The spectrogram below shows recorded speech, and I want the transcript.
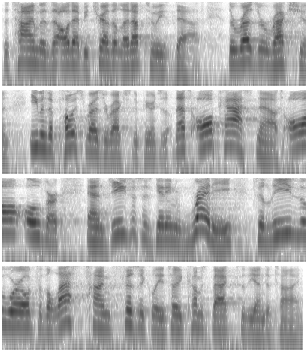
the time of the, all that betrayal that led up to his death, the resurrection, even the post resurrection appearances. That's all past now. It's all over. And Jesus is getting ready to leave the world for the last time physically until he comes back to the end of time.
